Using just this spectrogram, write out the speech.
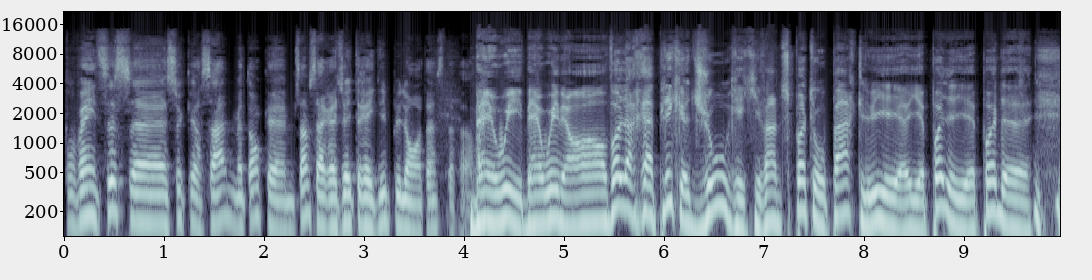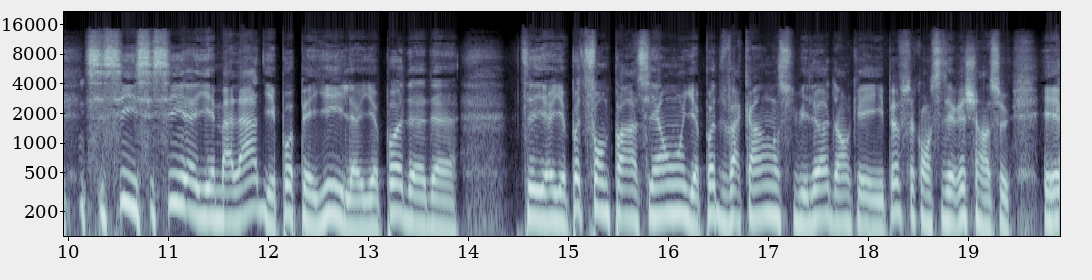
pour 26 euh, succursales. Mettons que, il me semble que ça aurait dû être réglé plus longtemps, cette affaire. Ben oui, ben oui, mais on, va leur rappeler que Joe, qui, qui vent du pot au parc, lui, il n'y a, pas de, il y a pas de, si, si, si, si, euh, il est malade, il est pas payé, là, il n'y a pas de, de il n'y a, pas de fonds de pension, il n'y a pas de vacances, lui-là, donc ils peuvent se considérer chanceux. Et,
